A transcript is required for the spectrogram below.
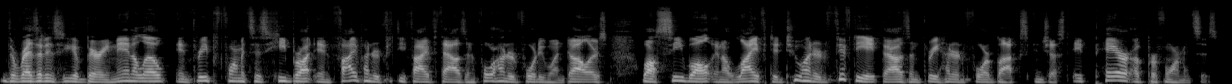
the residency of Barry Manilow. In three performances, he brought in $555,441, while Seawall in a Life did 258,304 bucks in just a pair of performances.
